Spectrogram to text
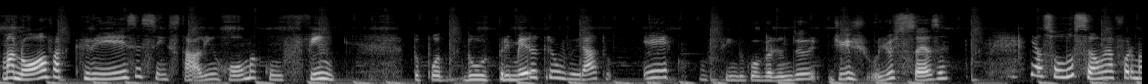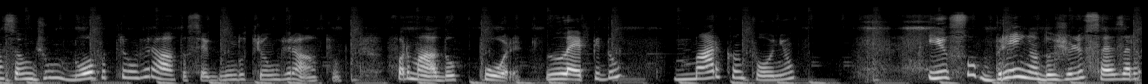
Uma nova crise se instala em Roma com o fim do, do primeiro triunvirato e o fim do governo de, de Júlio César. E a solução é a formação de um novo triunvirato, o segundo triunvirato, formado por Lépido, Marco Antônio e o sobrinho do Júlio César,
